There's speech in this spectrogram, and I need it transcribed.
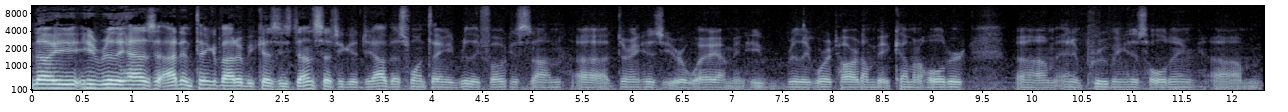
No, he, he really has. I didn't think about it because he's done such a good job. That's one thing he really focused on uh, during his year away. I mean, he really worked hard on becoming a holder um, and improving his holding. Um,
